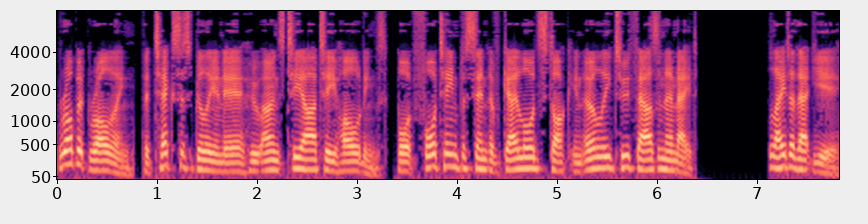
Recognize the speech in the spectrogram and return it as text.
Robert Rowling, the Texas billionaire who owns TRT Holdings, bought 14% of Gaylord stock in early 2008. Later that year,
